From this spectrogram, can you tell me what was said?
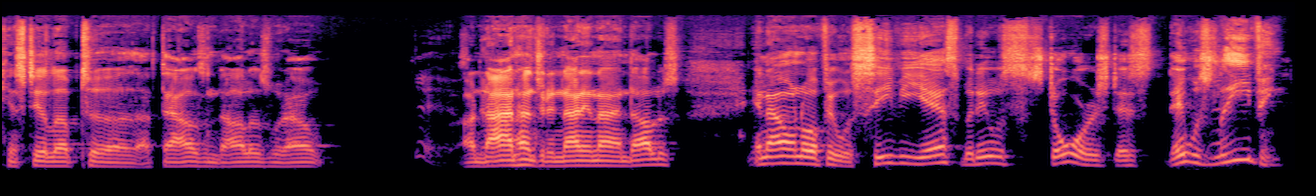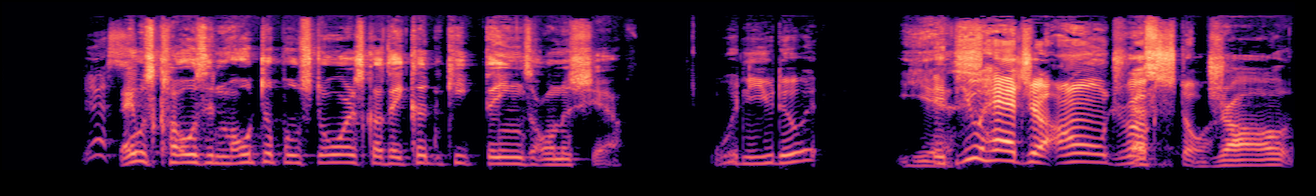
can steal up to a thousand dollars without Yeah, or nine hundred and ninety nine dollars. And I don't know if it was CVS, but it was stores that they was leaving. yes. They was closing multiple stores because they couldn't keep things on the shelf. Wouldn't you do it Yes, if you had your own drugstore, draw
